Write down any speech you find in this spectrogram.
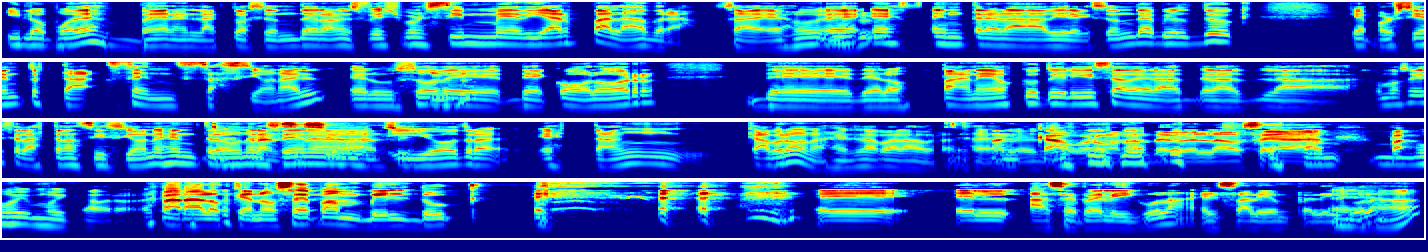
y, lo puedes ver en la actuación de Lawrence Fishburne sin mediar palabra. O sea, es, uh -huh. es, es entre la dirección de Bill Duke que por cierto está sensacional el uso uh -huh. de, de, color de, de, los paneos que utiliza, de, la, de la, la, ¿cómo se dice? Las transiciones entre las una escena sí. y otra están cabronas, es la palabra. Están o sea, cabronas, de verdad. O sea, muy, muy cabronas. Para los que no sepan, Bill Duke, eh, él hace película, él salió en película. -huh.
